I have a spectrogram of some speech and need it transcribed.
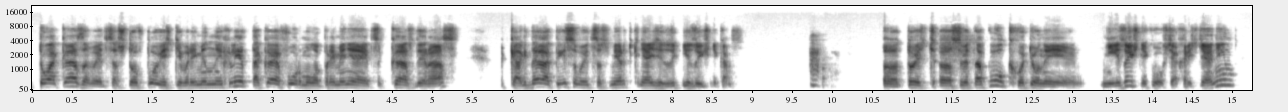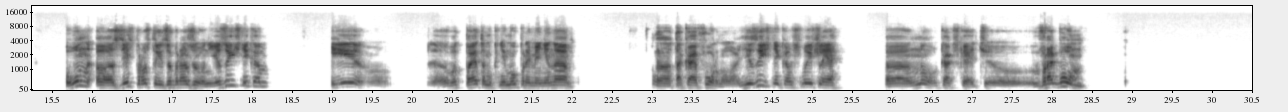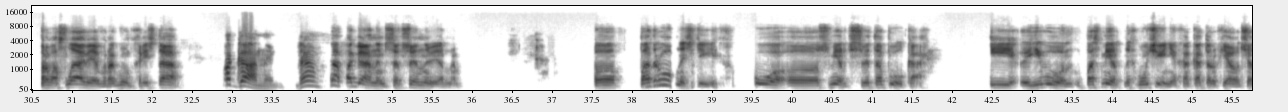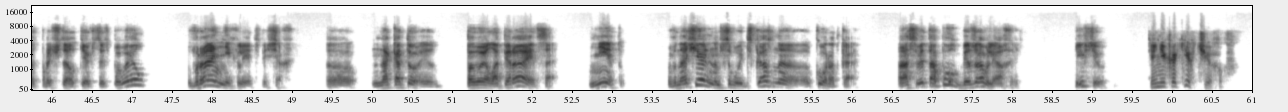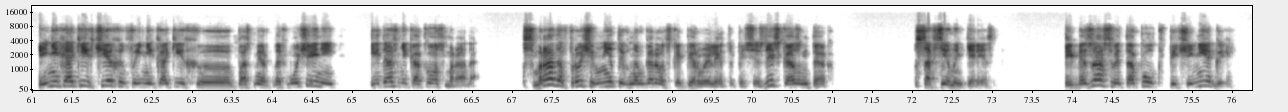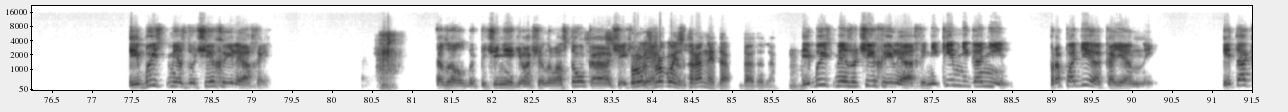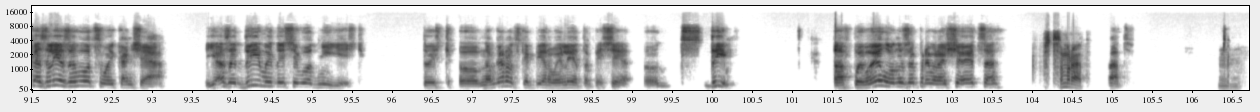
то оказывается, что в повести временных лет такая формула применяется каждый раз, когда описывается смерть князя-язычника. Э, то есть э, Святополк, хоть он и не язычник вовсе, а христианин, он э, здесь просто изображен язычником, и вот поэтому к нему применена такая формула. Язычником в смысле, ну, как сказать, врагом православия, врагом Христа. Поганым, да? Да, поганым, совершенно верно. Подробностей о смерти Святополка и его посмертных мучениях, о которых я вот сейчас прочитал текст из ПВЛ, в ранних летописях, э, на которые ПВЛ опирается, нету. В начальном своде сказано коротко, а Святополк бежал ляхой. И все. И никаких чехов. И никаких чехов, и никаких э, посмертных мучений, и даже никакого смрада. Смрада, впрочем, нет и в новгородской первой летописи. Здесь сказано так. Совсем интересно. «И бежа святополк в печенегой, и бысть между Чехой и Ляхой». Казалось бы, печенеги вообще на восток, а Чехи... С, с другой стороны, да, да, да, да. «И бысть между Чехой и Ляхой, никем не гоним, пропади, окаянный. И так озле живот свой конча, я же дым и до сего дни есть». То есть э, в новгородской первой летописи э, дым, а в ПВЛ он уже превращается в смрад. Ад. Угу.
